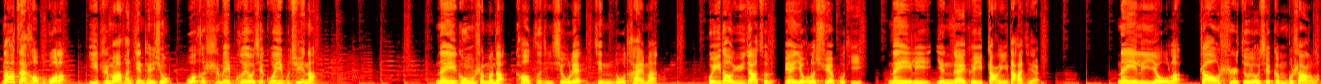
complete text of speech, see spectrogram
那再好不过了，一直麻烦剑臣兄，我和师妹颇有些过意不去呢。内功什么的靠自己修炼，进度太慢。回到余家村便有了血菩提。内力应该可以长一大截，内力有了，招式就有些跟不上了。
